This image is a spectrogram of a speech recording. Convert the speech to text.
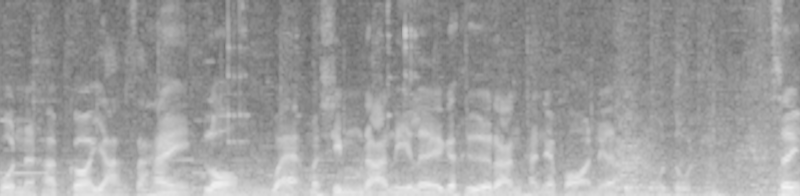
พลนะครับ ก็อยากจะให้ลองแวะมาชิมร้านนี้เลย ก็คือร้านธัญพรเนื้อตุ๋นหมูตุ๋นซึ่ง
